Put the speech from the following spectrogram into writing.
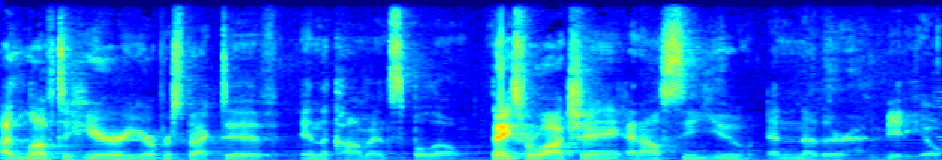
I'd love to hear your perspective in the comments below. Thanks for watching and I'll see you in another video.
